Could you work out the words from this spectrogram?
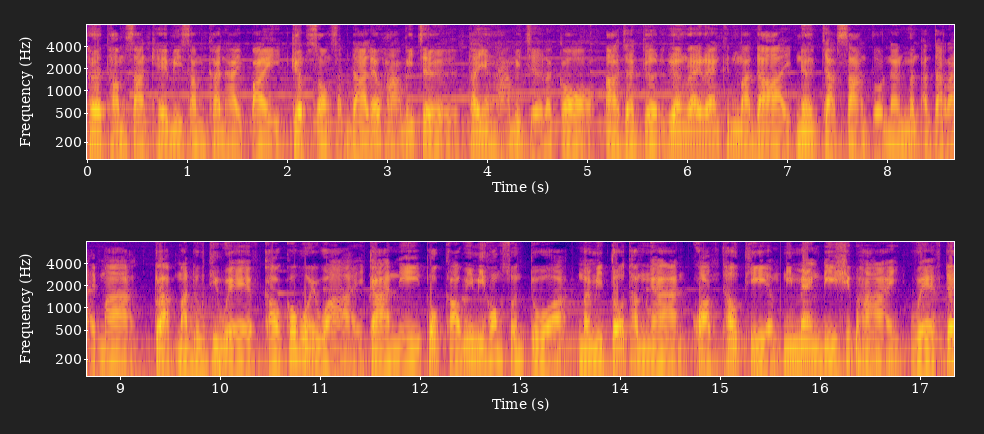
เธอทำสารเคมีสำคัญหายไป เกือบ 2 สัปดาห์แล้วหาไม่เจอ ถ้ายังหาไม่เจอแล้วก็ อาจจะเกิดเรื่องร้ายแรงขึ้นมาได้ เนื่องจากสารตัวนั้นมันอันตรายมาก กลับมาดูที่เวฟเขาก็โวยวาย การนี้พวกเขาไม่มีห้องส่วนตัวไม่มีโต๊ะทำงาน ความเท่าเทียม นี่แม่งดีชิบหาย เวฟได้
